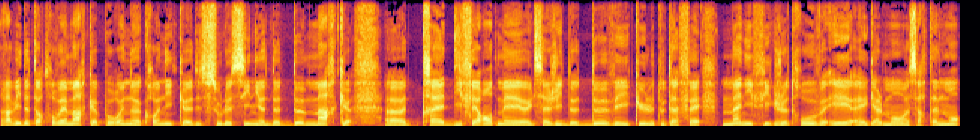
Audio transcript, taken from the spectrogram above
Ravi de te retrouver, Marc, pour une chronique sous le signe de deux marques euh, très différentes, mais euh, il s'agit de deux véhicules tout à fait magnifiques, je trouve, et également certainement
